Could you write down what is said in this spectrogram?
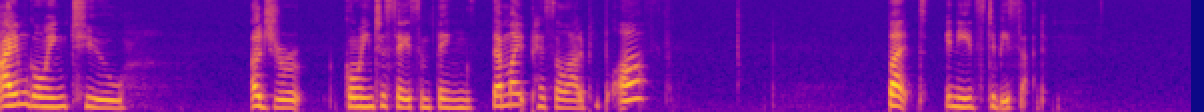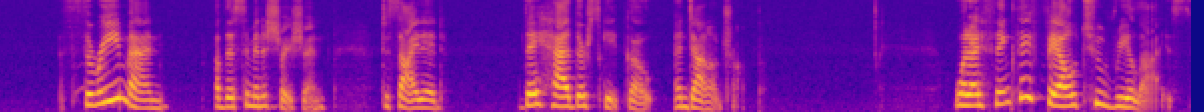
I am going to adjure, going to say some things that might piss a lot of people off, but it needs to be said. Three men of this administration decided they had their scapegoat in Donald Trump. What I think they fail to realize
